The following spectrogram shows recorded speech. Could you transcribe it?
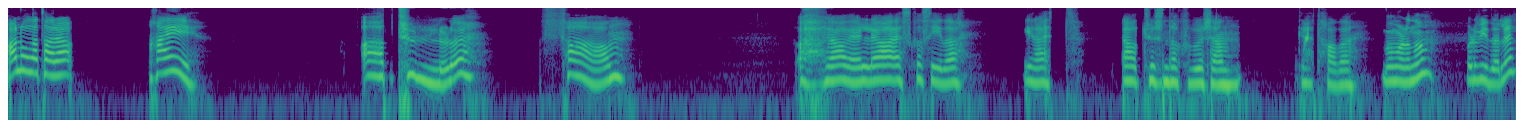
Hallo, det er Tara. Hei. Ah, tuller du? Faen. Ja vel, ja, jeg skal si det. Greit. Ja, tusen takk for beskjeden. Greit, ha det. Hvem var det nå? Var det Vidar, eller?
